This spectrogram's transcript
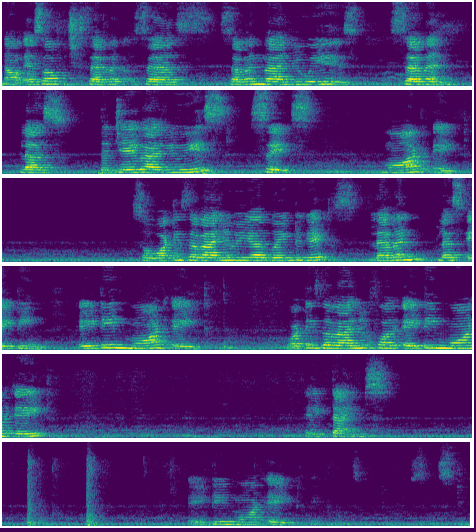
now s of 7 says 7 value is 7 plus the j value is 6 mod 8 so what is the value we are going to get? 11 plus 18 18 mod 8 what is the value for 18 mod 8 8 times. 18 mod 8 16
